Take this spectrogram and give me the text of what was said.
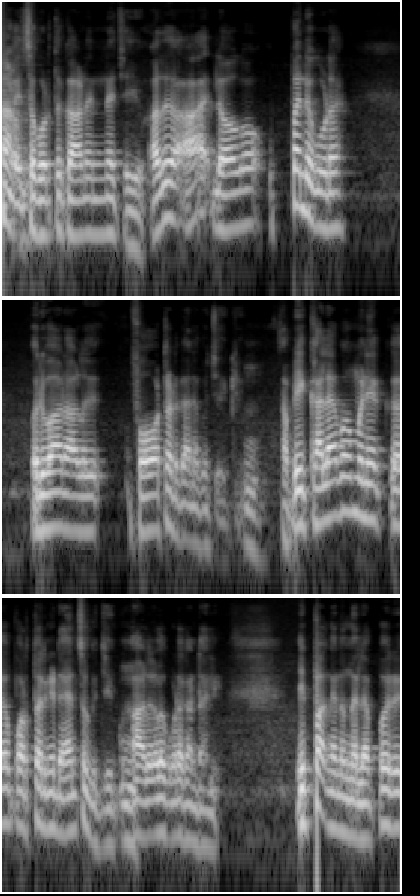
പൈസ കൊടുത്ത് കാണുക തന്നെ ചെയ്യും. അത് ആ ലോകം ഉപ്പന്റെ കൂടെ ഒരുപാട് ആൾ ഫോട്ടോ എടുക്കാനൊക്കെ ചോദിക്കും. ഉം. അപ്പൊ ഈ കലാഭവൻ മണിയൊക്കെ പുറത്തിറങ്ങി ഡാൻസ് ഒക്കെ ചെയ്യും ആളുകളെ കൂടെ കണ്ടാൽ ഇപ്പൊ അങ്ങനെയൊന്നുമല്ല അപ്പോൾ ഒരു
